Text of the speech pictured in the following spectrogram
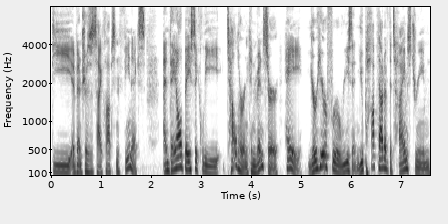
the Adventures of Cyclops and Phoenix. And they all basically tell her and convince her hey, you're here for a reason. You popped out of the time stream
